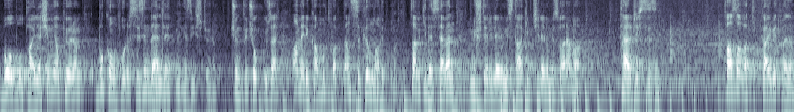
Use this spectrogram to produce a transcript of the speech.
bol bol paylaşım yapıyorum. Bu konforu sizin de elde etmenizi istiyorum. Çünkü çok güzel Amerikan mutfaktan sıkılmadık mı? Tabii ki de seven müşterilerimiz, takipçilerimiz var ama tercih sizin. Fazla vakit kaybetmeden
